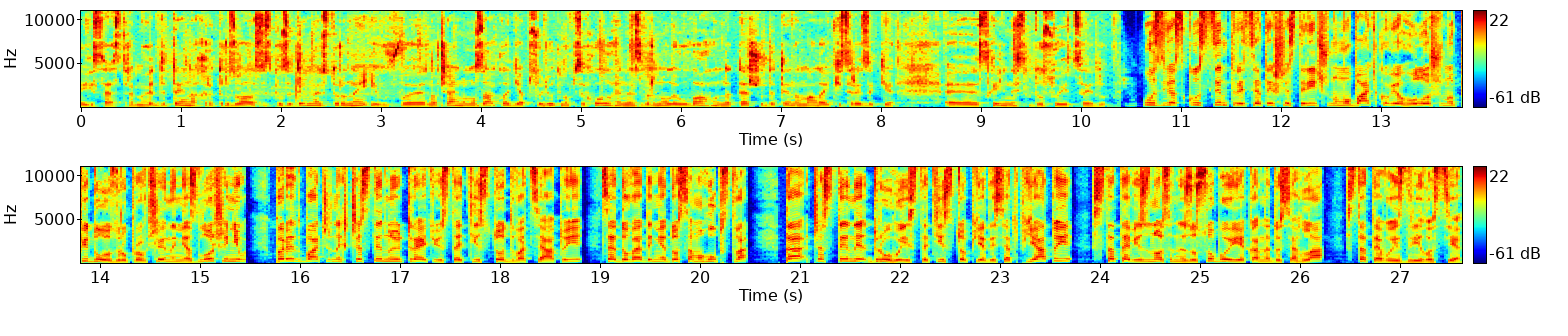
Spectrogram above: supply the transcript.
і сестрами. Дитина характеризувалася з позитивної сторони, і в е, навчальному закладі абсолютно психологи не звернули увагу на те, що дитина мала якісь ризики схильність до суїциду. У зв'язку з цим 36-річному батькові оголошено підозру про вчинення злочинів, передбачених частиною 3 статті 120, це доведення до самогубства, та частини 2 статті 155 статеві зносини з особою, яка не досягла статевої зрілості.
